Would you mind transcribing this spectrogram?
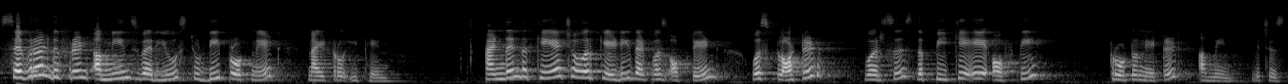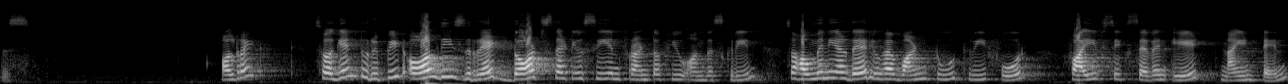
several different amines were used to deprotonate nitroethane and then the Kh over Kd that was obtained was plotted versus the pKa of the protonated amine which is this. Alright. So, again to repeat all these red dots that you see in front of you on the screen so, how many are there? You have 1, 2, 3, 4, 5, 6, 7, 8, 9, 10.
